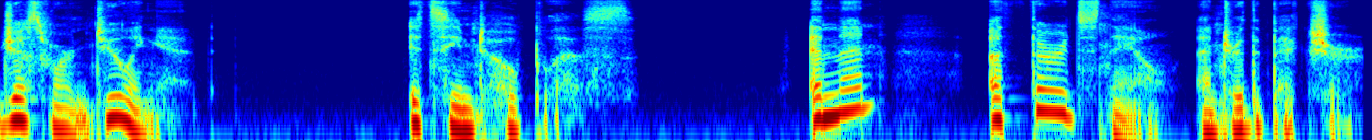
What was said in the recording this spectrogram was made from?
just weren't doing it. It seemed hopeless. And then a third snail entered the picture.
